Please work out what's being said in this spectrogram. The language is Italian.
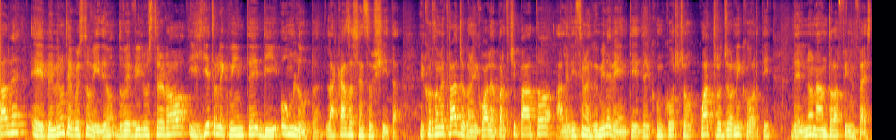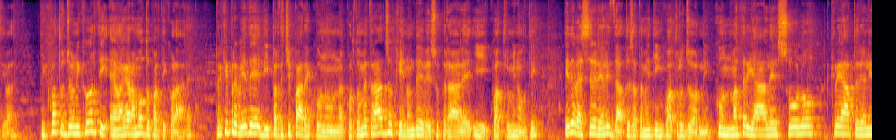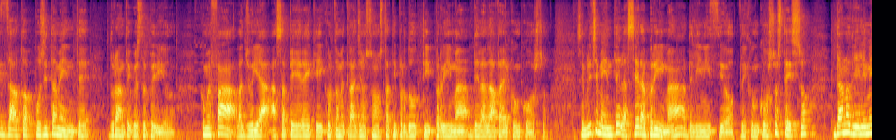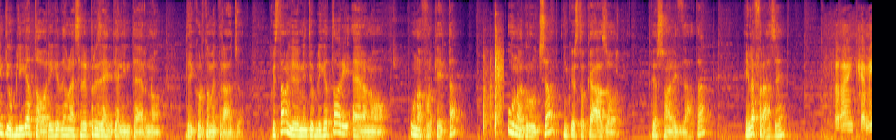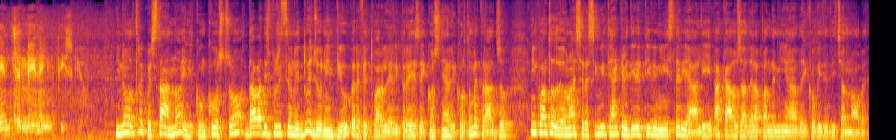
Salve e benvenuti a questo video dove vi illustrerò il dietro le quinte di Home Loop, La casa senza uscita, il cortometraggio con il quale ho partecipato all'edizione 2020 del concorso 4 giorni corti del Nonantola Film Festival. Il 4 giorni corti è una gara molto particolare perché prevede di partecipare con un cortometraggio che non deve superare i 4 minuti e deve essere realizzato esattamente in 4 giorni, con materiale solo creato e realizzato appositamente durante questo periodo. Come fa la giuria a sapere che i cortometraggi non sono stati prodotti prima della data del concorso? Semplicemente la sera prima dell'inizio del concorso stesso danno degli elementi obbligatori che devono essere presenti all'interno del cortometraggio. Quest'anno gli elementi obbligatori erano una forchetta, una gruccia, in questo caso personalizzata, e la frase Francamente me ne infischio. Inoltre quest'anno il concorso dava a disposizione due giorni in più per effettuare le riprese e consegnare il cortometraggio, in quanto dovevano essere seguite anche le direttive ministeriali a causa della pandemia del Covid-19.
